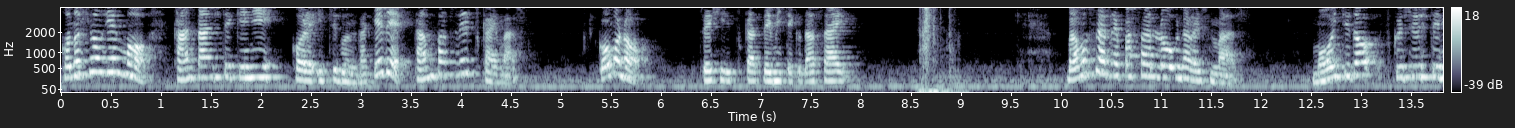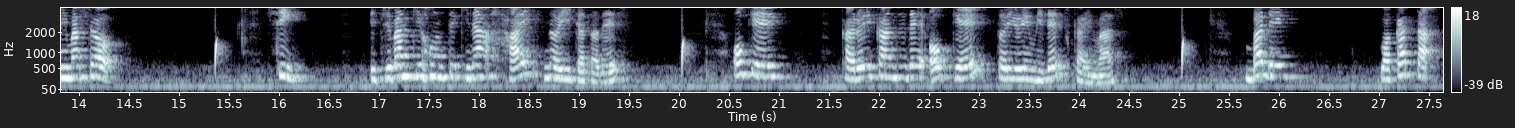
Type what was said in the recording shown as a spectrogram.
この表現も簡単詞的にこれ一文だけで単発で使えます。¿Cómo no? ぜひ使ってみてください。Vamos a repasarlo una vez más. もう一度復習してみましょう。Sí, 一番基本的なはいの言い方です。OK 軽い感じで OK という意味で使います。バレわかった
